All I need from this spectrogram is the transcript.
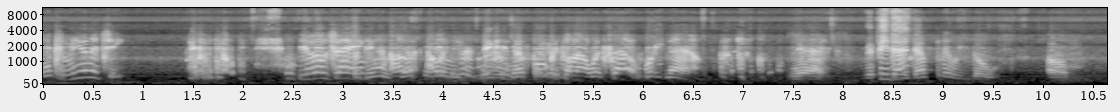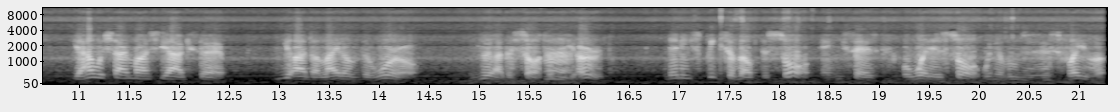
our community. you know what I'm saying? But they will Our, our jurisdiction is will focused on ourselves right now. Yes. Repeat that. Definitely though, um, Yahweh Shai Mashiach said, You are the light of the world. You are the salt of the earth. Then he speaks about the salt and he says, Well what is salt when it loses its flavor?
